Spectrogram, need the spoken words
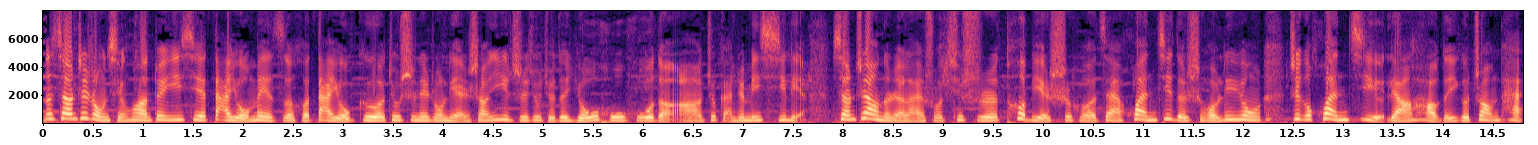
那像这种情况，对一些大油妹子和大油哥，就是那种脸上一直就觉得油乎乎的啊，就感觉没洗脸，像这样的人来说，其实特别适合在换季的时候，利用这个换季良好的一个状态，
